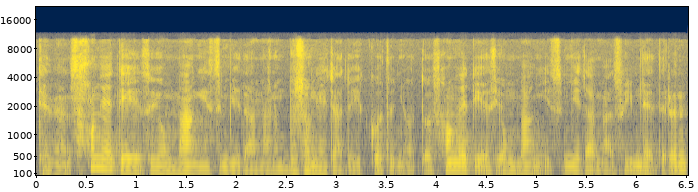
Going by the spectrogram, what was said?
되면 성에 대해서 욕망이 있습니다만 무성애자도 있거든요. 또 성에 대해서 욕망이 있습니다만 수임네들은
